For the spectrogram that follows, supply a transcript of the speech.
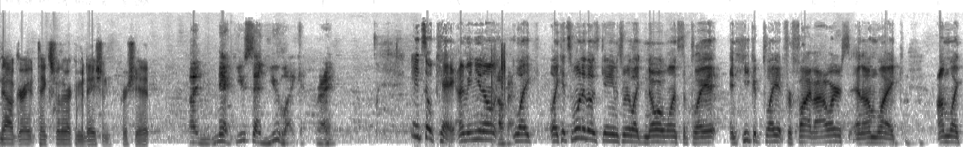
No, great. Thanks for the recommendation. Appreciate it. But Nick, you said you like it, right? It's okay. I mean, you know, Okay. like like it's one of those games where like Noah wants to play it and he could play it for five hours, and I'm like, I'm like.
